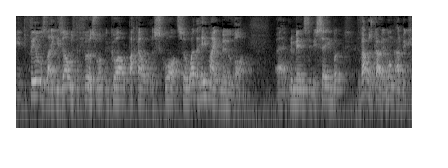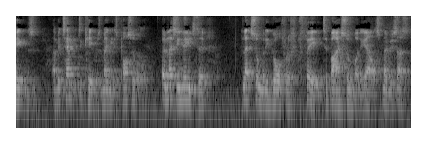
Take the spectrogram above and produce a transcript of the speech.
it feels like he's always the first one to go out back out of the squad. So whether he might move on uh, remains to be seen. But if I was Garry Monk, I'd be keeping, I'd be tempted to keep as many as possible, unless he needs to let somebody go for a fee to buy somebody else. Maybe it's as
